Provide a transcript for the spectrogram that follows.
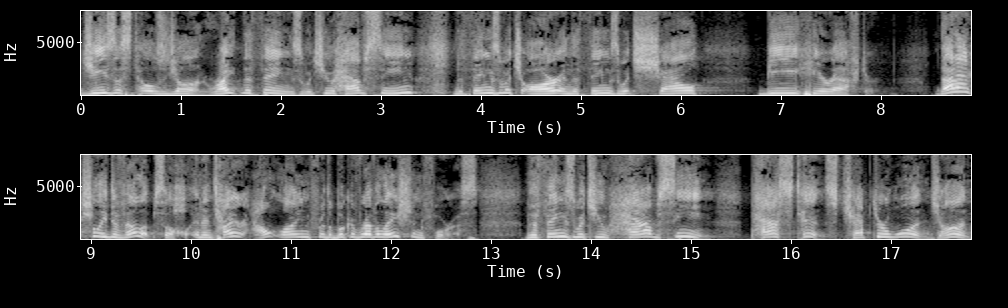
Jesus tells John, Write the things which you have seen, the things which are, and the things which shall be hereafter. That actually develops a, an entire outline for the book of Revelation for us. The things which you have seen, past tense, chapter 1, John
